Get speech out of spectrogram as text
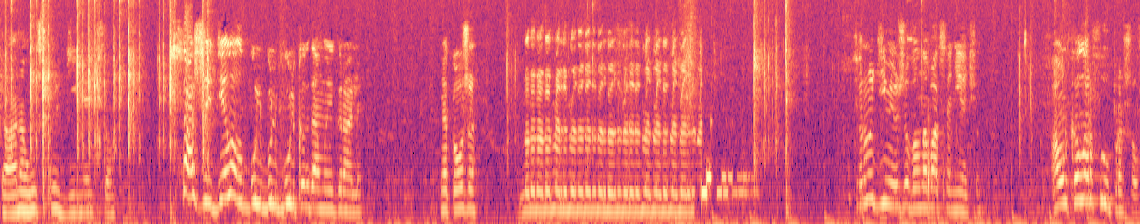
Да, наушники Диня, чё. Саша делал буль-буль-буль, когда мы играли. Я тоже. Все равно Диме уже волноваться не о чем. А он колорфул прошел.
